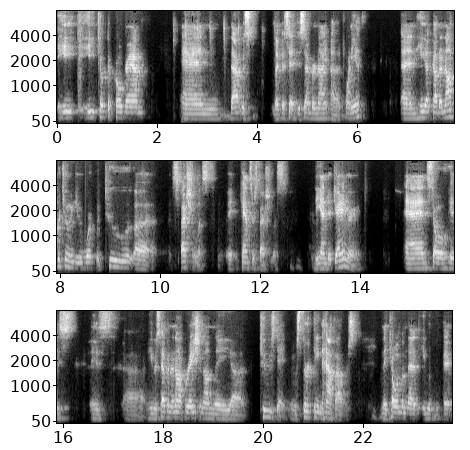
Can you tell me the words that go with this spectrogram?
he he took the program, and that was like I said, December uh, twentieth and he got an opportunity to work with two uh, specialists, eh, cancer specialists, at the end of January. And so his his uh, he was having an operation on the uh, Tuesday. It was 13 and a half hours. And they told him that he would eh,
